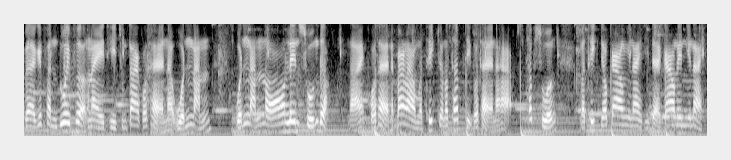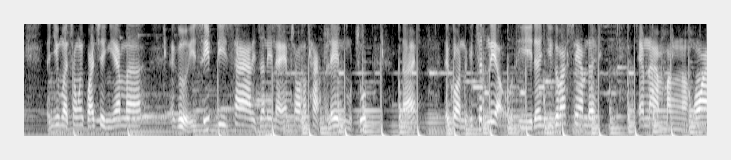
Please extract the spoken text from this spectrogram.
về cái phần đuôi phượng này thì chúng ta có thể là uốn nắn uốn nắn nó lên xuống được. Đấy có thể là bác nào mà thích cho nó thấp thì có thể là hạ thấp xuống. Mà thích nó cao như này thì để cao lên như này. Đấy, nhưng mà trong cái quá trình em, uh, gửi ship đi xa thì cho nên là em cho nó thẳng lên một chút. Đấy Đấy còn cái chất liệu thì đây như các bác xem đây. Em làm bằng hoa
